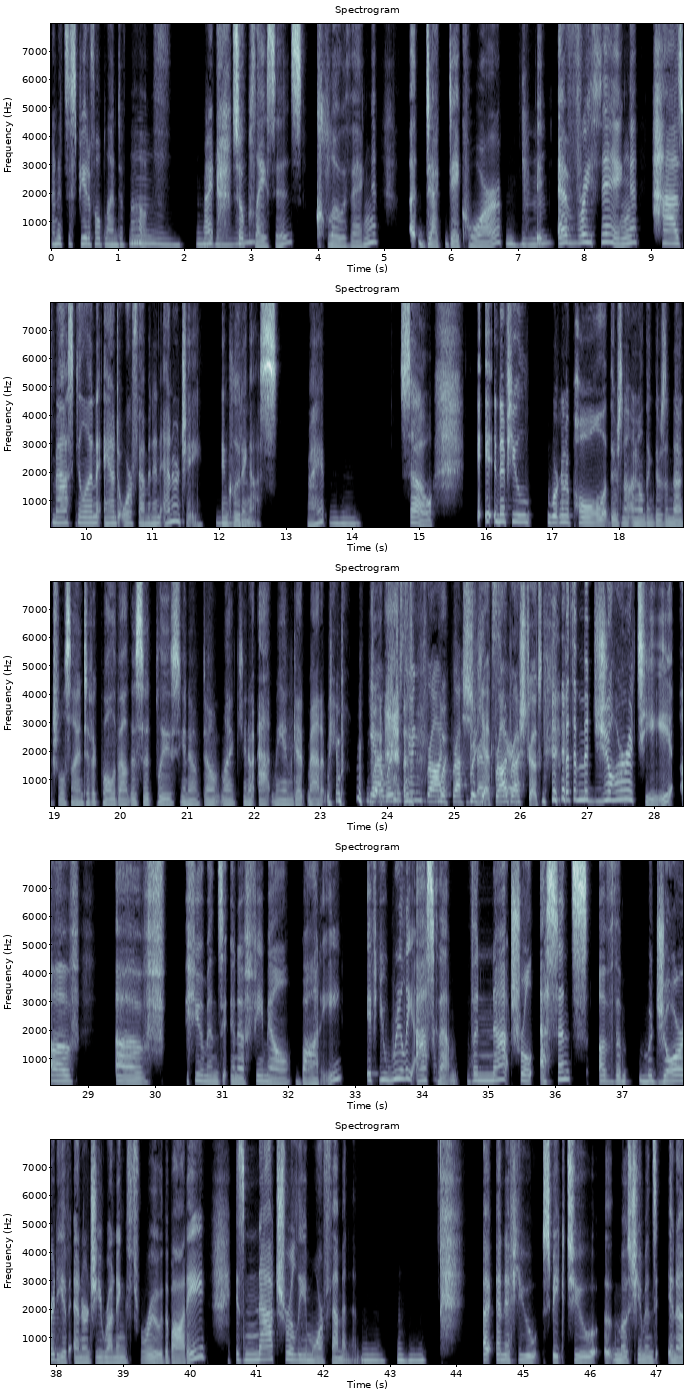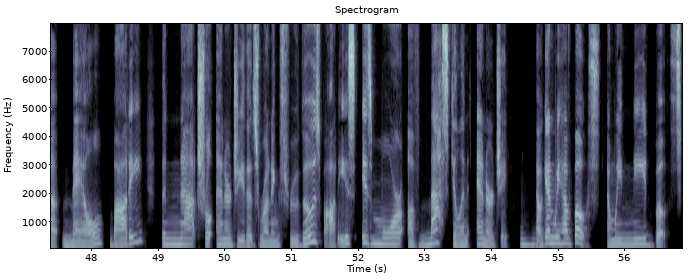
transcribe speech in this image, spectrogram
and it's this beautiful blend of both, mm. right? Mm-hmm. So places, clothing, uh, de- decor, mm-hmm. it, everything has masculine and or feminine energy, mm-hmm. including us, right? Mm-hmm. So, and if you we're going to poll. There's not. I don't think there's an actual scientific poll about this. So please, you know, don't like you know at me and get mad at me. but, yeah, we're just doing broad brushstrokes. Yeah, broad brushstrokes. but the majority of of humans in a female body, if you really ask them, the natural essence of the majority of energy running through the body is naturally more feminine. Mm, mm-hmm. and if you speak to uh, most humans in a male body, the natural energy that's running through those bodies is more of masculine energy. Mm-hmm. Now, again, we have both and we need both.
